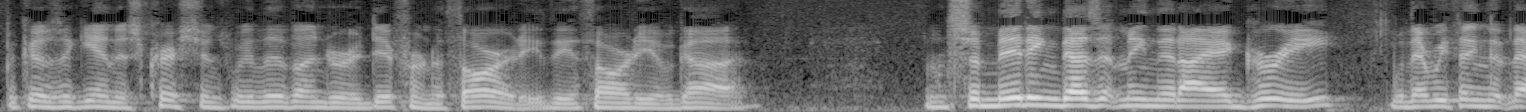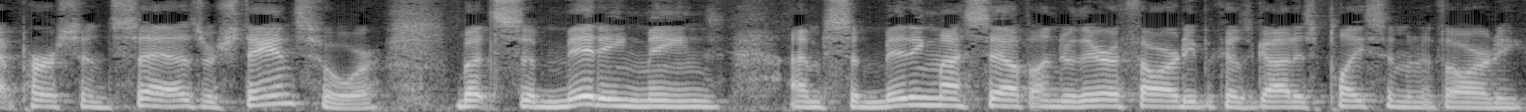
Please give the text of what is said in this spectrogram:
Because again, as Christians, we live under a different authority, the authority of God. And submitting doesn't mean that I agree with everything that that person says or stands for, but submitting means I'm submitting myself under their authority because God has placed them in authority,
